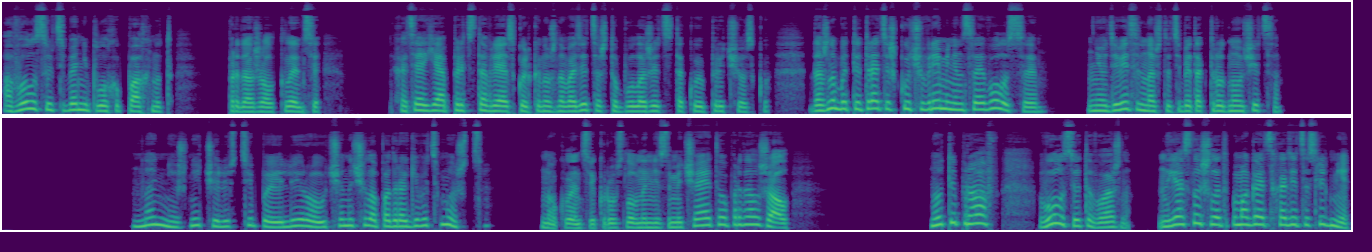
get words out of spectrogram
«А волосы у тебя неплохо пахнут», — продолжал Клэнси, «хотя я представляю, сколько нужно возиться, чтобы уложить такую прическу. Должно быть, ты тратишь кучу времени на свои волосы. Неудивительно, что тебе так трудно учиться». На нижней челюсти Бейли Роуча начала подрагивать мышца. Но Клэнси Кру, словно не замечая этого, продолжал. «Ну, ты прав, волосы — это важно. Я слышал, это помогает сходиться с людьми.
